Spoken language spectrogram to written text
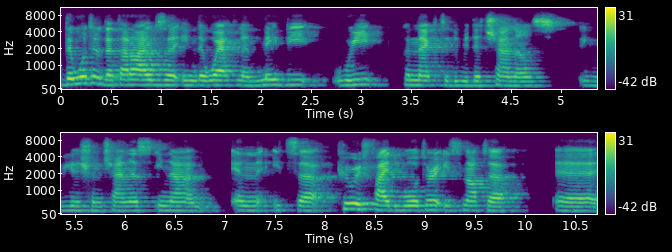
the water that arrives in the wetland may be reconnected with the channels, irrigation channels, in a, and it's a purified water. It's not a, uh,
